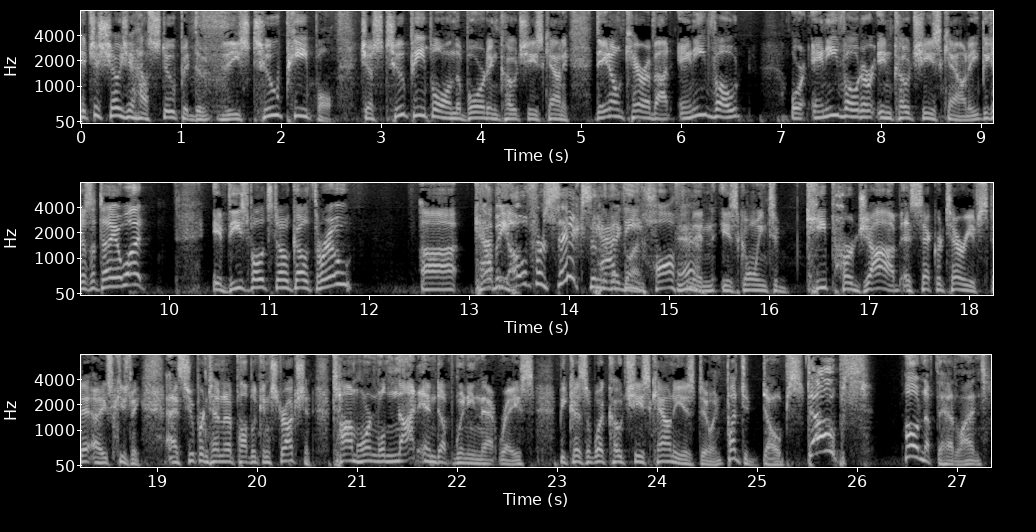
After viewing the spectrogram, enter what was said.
It just shows you how stupid the, these two people, just two people on the board in Cochise County, they don't care about any vote or any voter in Cochise County because I'll tell you what, if these votes don't go through, uh, They'll be Kathy- 0 for 6 in the big Kathy one. Hoffman is going to keep her job as Secretary of State, uh, excuse me, as Superintendent of Public Instruction. Tom Horne will not end up winning that race because of what Cochise County is doing. Bunch of dopes. Dopes! Holding up the headlines.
